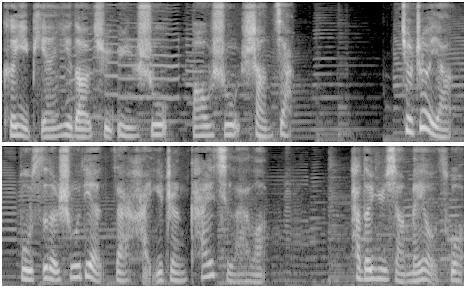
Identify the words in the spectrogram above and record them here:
可以便宜的去运输、包书、上架。就这样，布斯的书店在海一镇开起来了。他的预想没有错，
